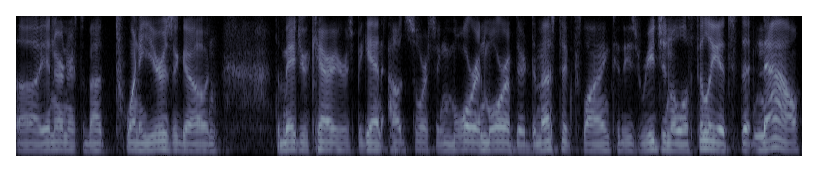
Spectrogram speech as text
uh, in earnest about 20 years ago, and the major carriers began outsourcing more and more of their domestic flying to these regional affiliates that now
